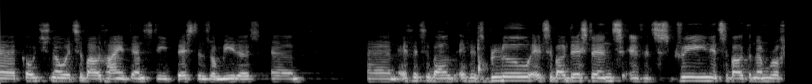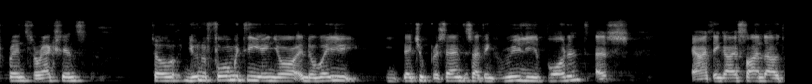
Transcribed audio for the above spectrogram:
uh, coaches know it's about high intensity distance or meters. Um, and if it's about if it's blue, it's about distance. If it's green, it's about the number of sprints or actions. So uniformity in your in the way you, that you present is, I think, really important. As I think I found out,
